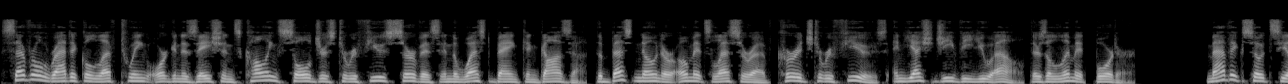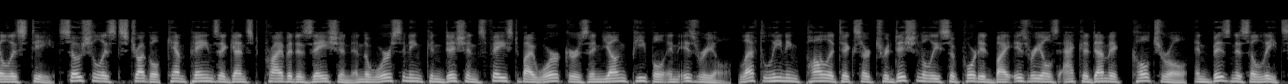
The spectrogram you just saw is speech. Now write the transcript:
Several radical left-wing organizations calling soldiers to refuse service in the West Bank and Gaza, the best known are Omets Lesarev Courage to Refuse and Yesh Gvul There's a Limit, Border. Mavik Sotsialisti socialist struggle campaigns against privatization and the worsening conditions faced by workers and young people in Israel. Left-leaning politics are traditionally supported by Israel's academic, cultural, and business elites,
